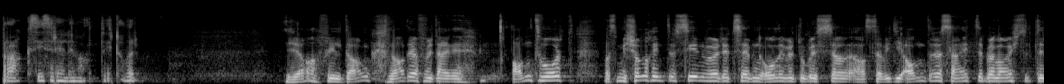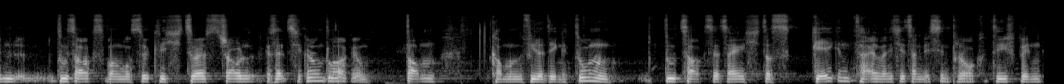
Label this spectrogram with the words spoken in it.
praxisrelevant wird. Aber ja, vielen Dank, Nadja, für deine Antwort. Was mich schon noch interessieren würde, jetzt eben, Oliver, du bist ja, hast ja wie die andere Seite beleuchtet. Du sagst, man muss wirklich zuerst schauen, gesetzliche Grundlage und dann kann man viele Dinge tun. Und du sagst jetzt eigentlich, das Gegenteil, wenn ich jetzt ein bisschen provokativ bin.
